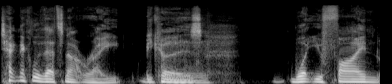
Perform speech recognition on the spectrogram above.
technically that's not right because Mm-hmm. what you find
